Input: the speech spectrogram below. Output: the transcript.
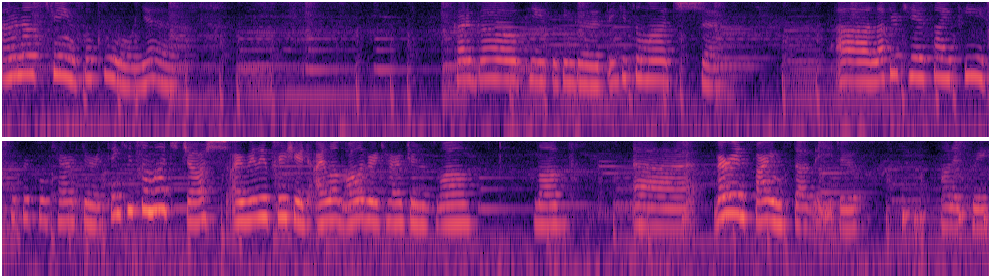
I don't know stream, so cool, yes. Gotta go, peace, looking good. Thank you so much. Uh, love your KSIP, super cool character. Thank you so much, Josh. I really appreciate it. I love all of your characters as well. Love. Uh, very inspiring stuff that you do, honestly.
